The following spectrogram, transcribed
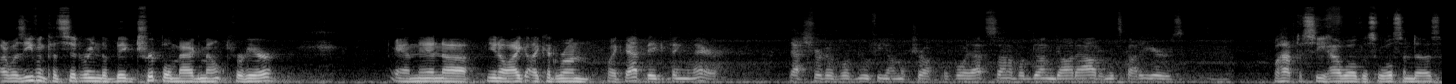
I was even considering the big triple mag mount for here. And then, uh, you know, I, I could run like that big thing there. That should have looked goofy on the truck. But boy, that son of a gun got out and it's got ears. We'll have to see how well this Wilson does.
